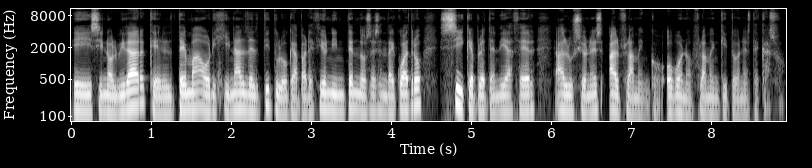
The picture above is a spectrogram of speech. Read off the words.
Y sin olvidar que el tema original del título que apareció en Nintendo 64 sí que pretendía hacer alusiones al flamenco, o bueno, flamenquito en este caso.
